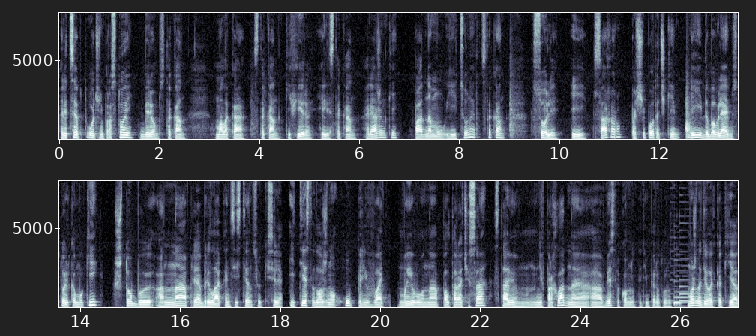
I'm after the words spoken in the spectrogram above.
Рецепт очень простой. Берем стакан молока, стакан кефира или стакан ряженки, по одному яйцу на этот стакан, соли и сахару по щепоточке и добавляем столько муки, чтобы она приобрела консистенцию киселя. И тесто должно упривать. Мы его на полтора часа ставим не в прохладное, а вместо комнатной температуры. Можно делать как я,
